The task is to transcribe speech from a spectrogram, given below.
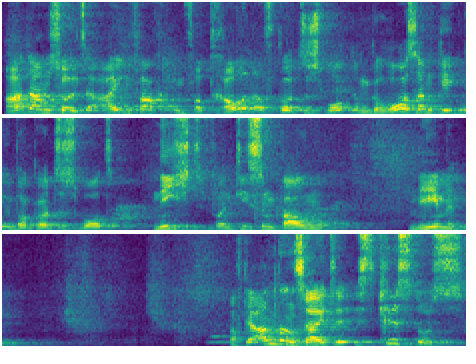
Adam sollte einfach im Vertrauen auf Gottes Wort, im Gehorsam gegenüber Gottes Wort nicht von diesem Baum nehmen. Auf der anderen Seite ist Christus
